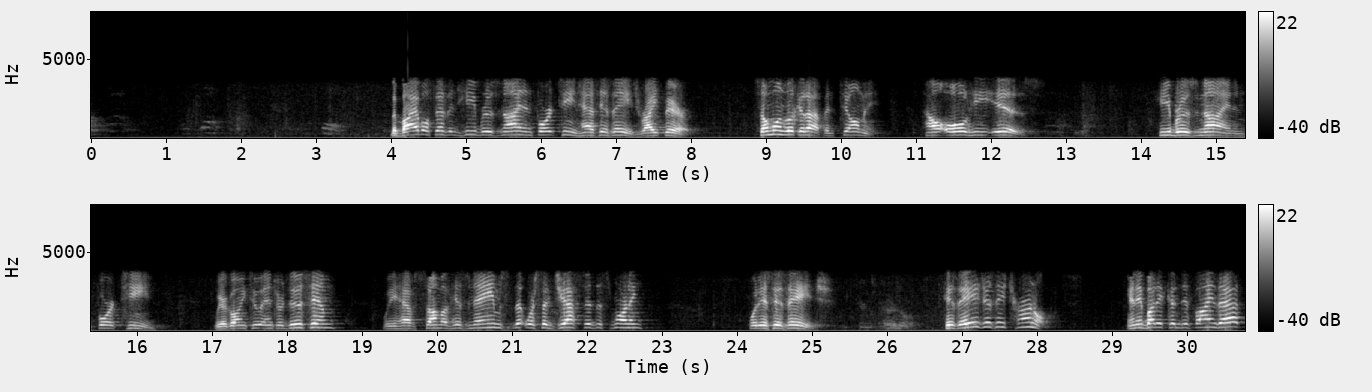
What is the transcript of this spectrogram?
The Bible says in Hebrews 9 and 14 has His age right there. Someone look it up and tell me how old he is. Hebrews 9 and 14. We are going to introduce him. We have some of his names that were suggested this morning. What is his age? Eternal. His age is eternal. Anybody can define that?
